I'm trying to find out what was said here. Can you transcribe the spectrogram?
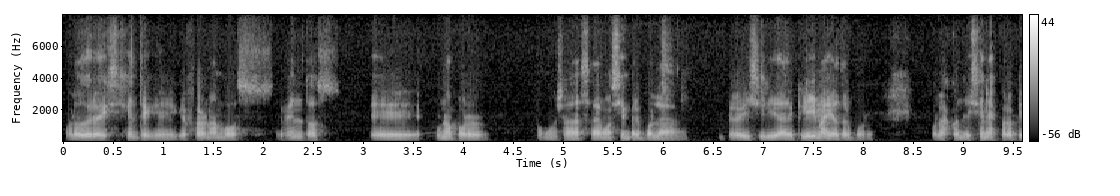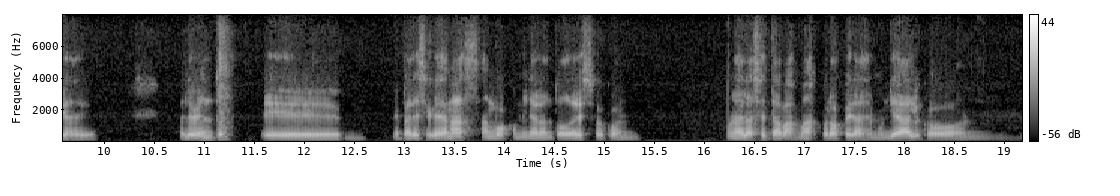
por lo duro y exigente que, que fueron ambos eventos. eh, uno por, como ya sabemos siempre, por la imprevisibilidad del clima y otro por, por las condiciones propias de- del evento. Eh, me parece que además ambos combinaron todo eso con una de las etapas más prósperas del mundial, con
